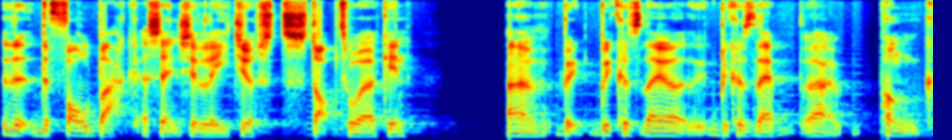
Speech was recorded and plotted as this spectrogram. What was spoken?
the the foldback essentially just stopped working. Um, be- because they are because they're uh, punk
